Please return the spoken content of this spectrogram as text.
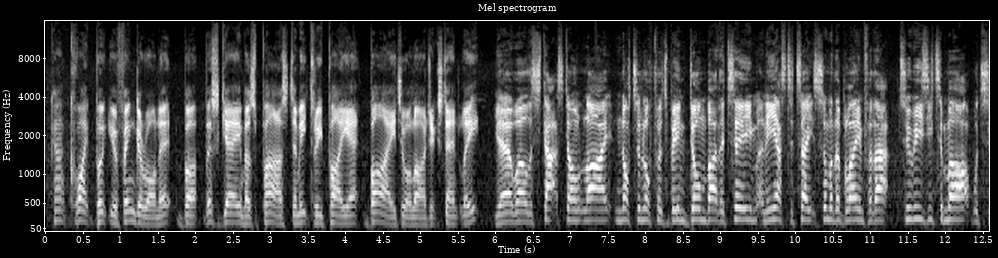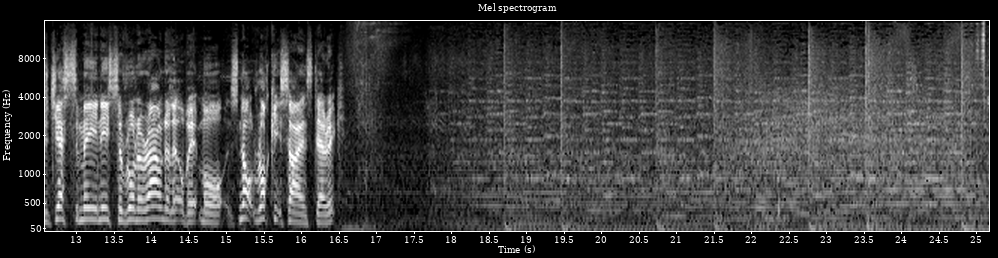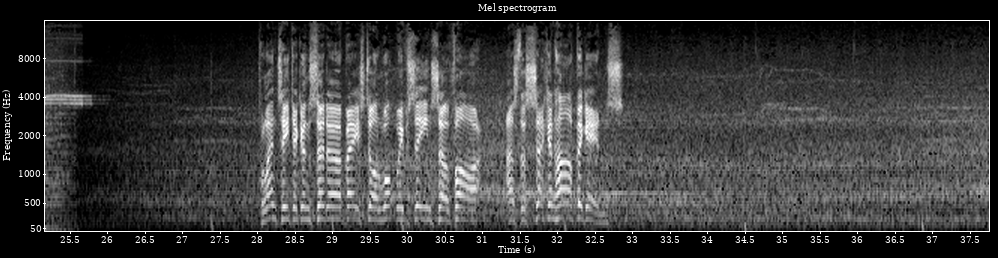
Can't quite put your finger on it, but this game has passed Dimitri Payet by to a large extent, Lee. Yeah, well, the stats don't lie. Not enough has been done by the team, and he has to take some of the blame for that. Too easy to mark would suggest to me he needs to run around a little bit more. It's not rocket science, Derek. Plenty to consider based on what we've seen so far as the second half begins.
